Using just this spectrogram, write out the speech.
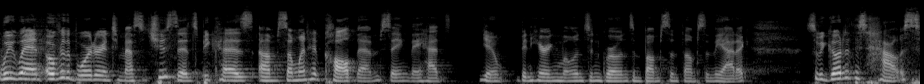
we went over the border into Massachusetts because um, someone had called them saying they had, you know, been hearing moans and groans and bumps and thumps in the attic. So we go to this house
